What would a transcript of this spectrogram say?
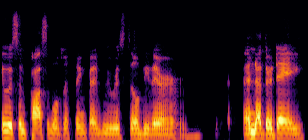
it was impossible to think that we would still be there another day.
